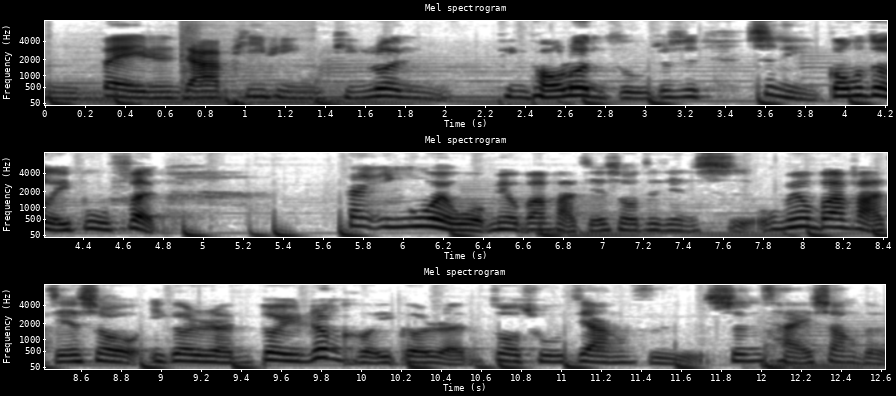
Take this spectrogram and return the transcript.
嗯被人家批评、评论、评头论足，就是是你工作的一部分。但因为我没有办法接受这件事，我没有办法接受一个人对任何一个人做出这样子身材上的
